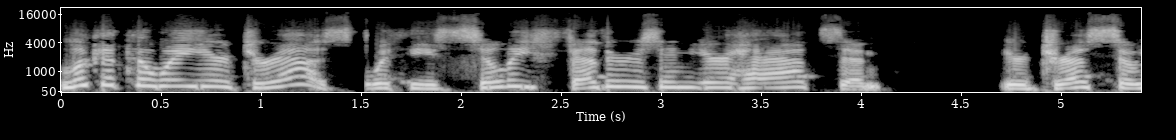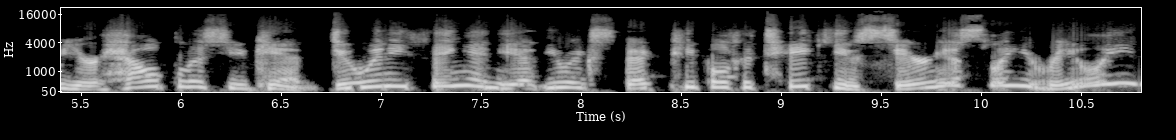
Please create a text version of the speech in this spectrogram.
Look at the way you're dressed with these silly feathers in your hats and you're dressed so you're helpless, you can't do anything, and yet you expect people to take you seriously? Really?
